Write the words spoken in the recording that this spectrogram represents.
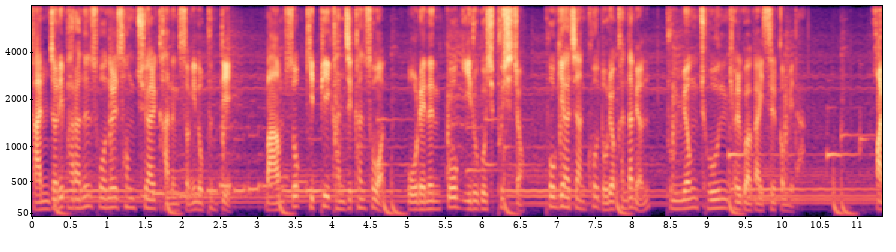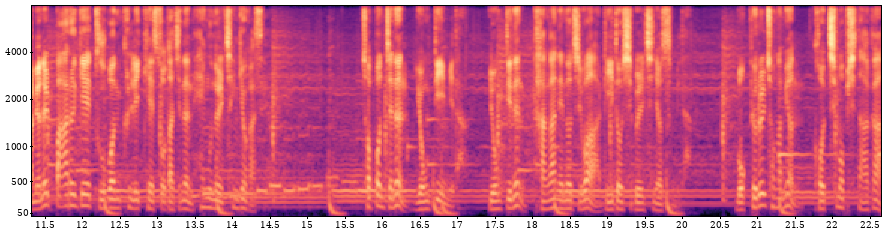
간절히 바라는 소원을 성취할 가능성이 높은 띠. 마음속 깊이 간직한 소원, 올해는 꼭 이루고 싶으시죠? 포기하지 않고 노력한다면 분명 좋은 결과가 있을 겁니다. 화면을 빠르게 두 번 클릭해 쏟아지는 행운을 챙겨가세요. 첫 번째는 용띠입니다. 용띠는 강한 에너지와 리더십을 지녔습니다. 목표를 정하면 거침없이 나아가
